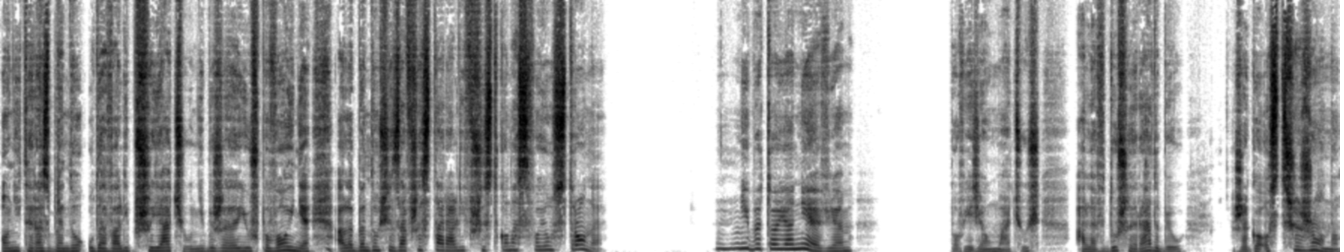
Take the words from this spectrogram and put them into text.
oni teraz będą udawali przyjaciół, niby że już po wojnie, ale będą się zawsze starali wszystko na swoją stronę. Niby to ja nie wiem, powiedział Maciuś, ale w duszy rad był, że go ostrzeżono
